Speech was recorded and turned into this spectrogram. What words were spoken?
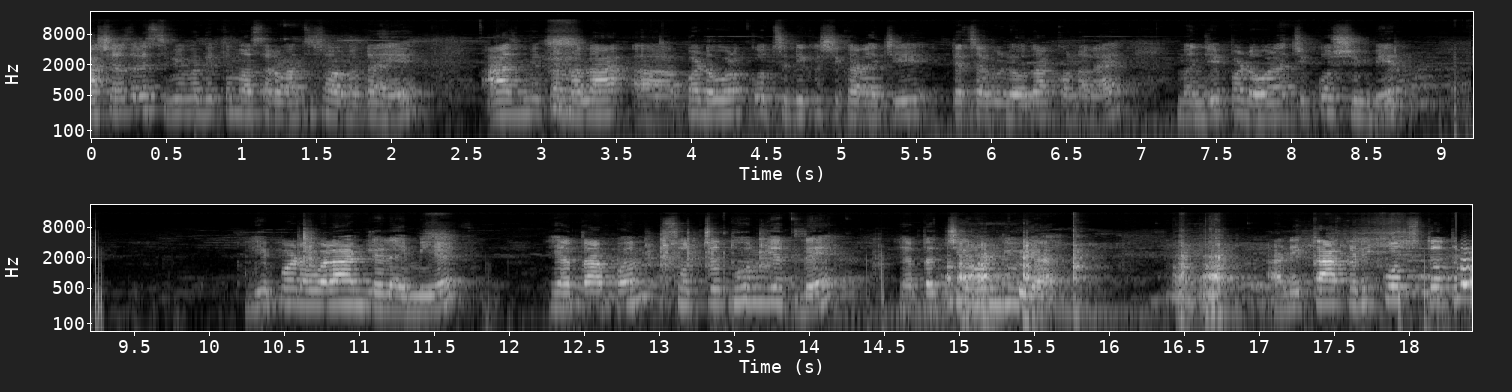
अशाच रेसिपीमध्ये तुम्हाला सर्वांचं स्वागत आहे. आज मी तुम्हाला पडवळ कोचली कशी करायची त्याचा व्हिडिओ दाखवणार आहे. म्हणजे पडवळाची कोशिंबीर. हे पडवळ आणलेलं आहे मी हे आता आपण स्वच्छ धुवून घेतले. हे आता चिरून घेऊया. आणि काकडी कोचतो तर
